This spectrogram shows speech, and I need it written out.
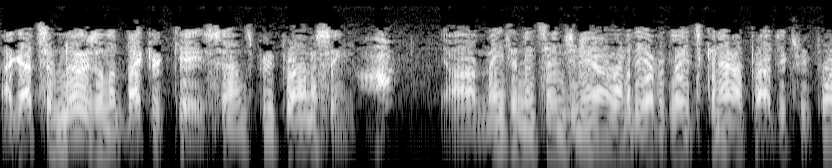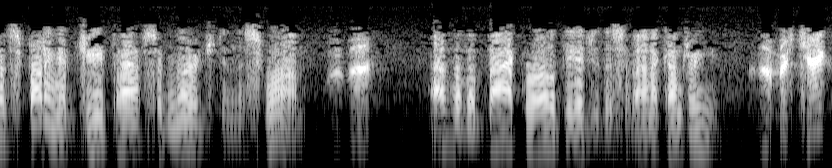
I got some news on the Becker case. Sounds pretty promising. Oh? Our maintenance engineer on one of the Everglades Canal projects reports spotting a jeep half submerged in the swamp. What about? Half of a back road at the edge of the Savannah country. Numbers checked?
